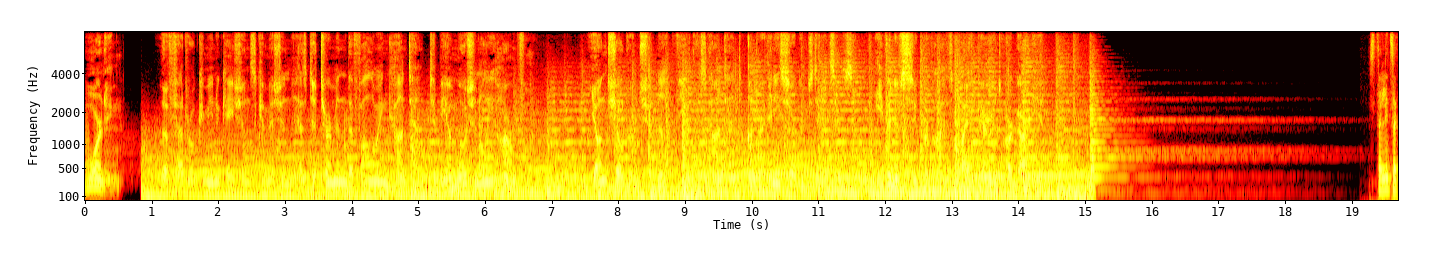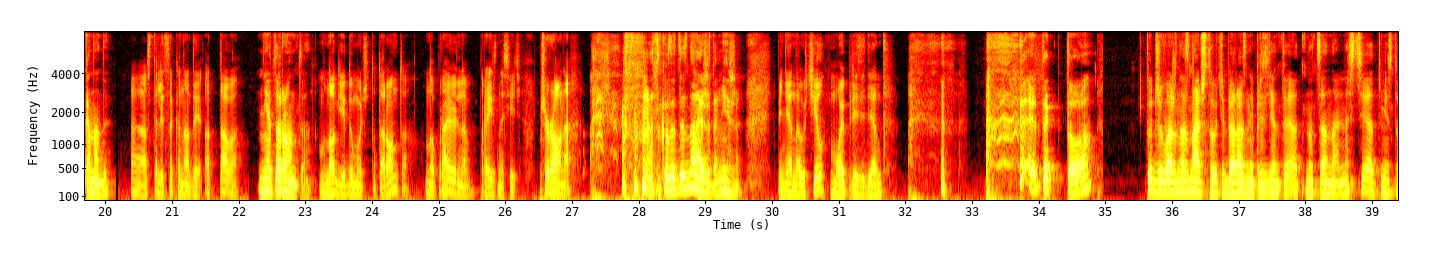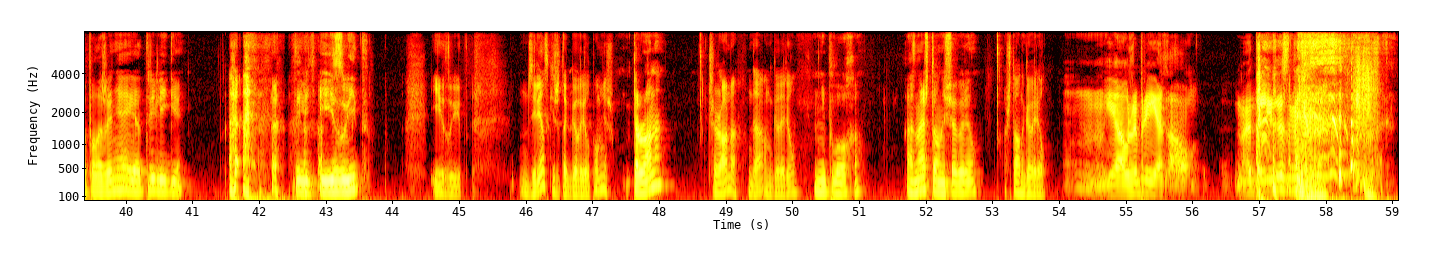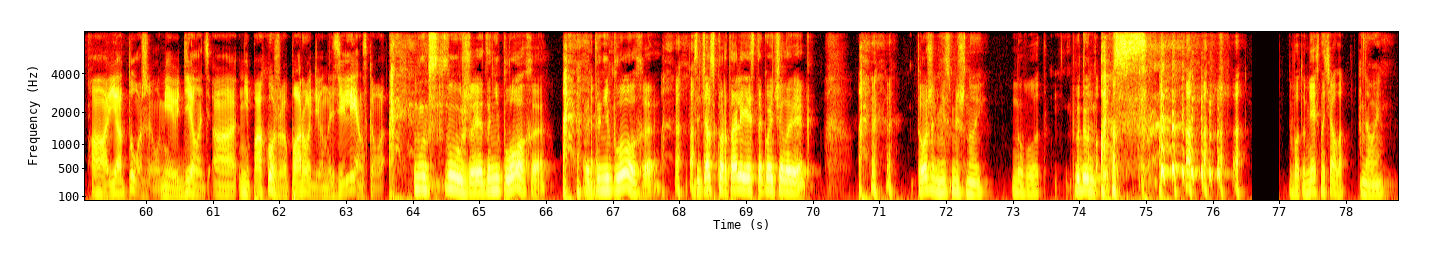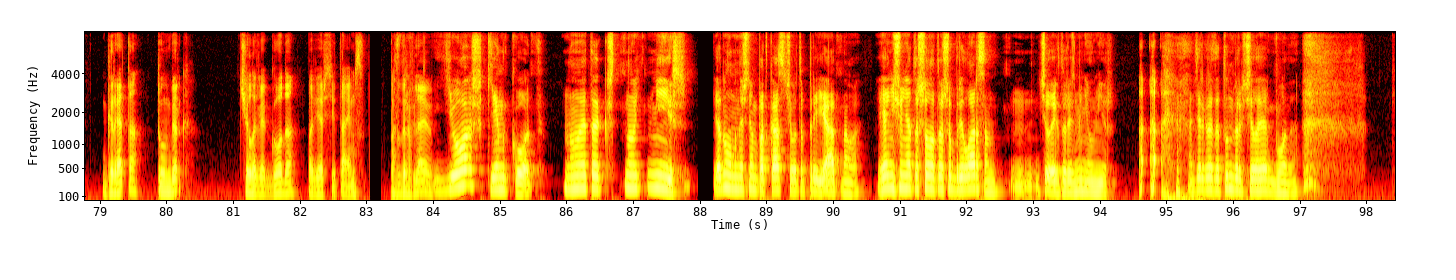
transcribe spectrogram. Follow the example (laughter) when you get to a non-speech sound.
Warning The Federal Communications Commission has determined the following content to be emotionally harmful. Young children should not view this content under any circumstances, even if supervised by a parent or guardian. Столица Канады. А, столица Канады Оттава. Не Торонто. Многие думают, что Торонто, но правильно произносить Торонто. (laughs) Откуда ты знаешь это, Миша? Меня научил мой президент. (laughs) Это кто? Тут же важно знать, что у тебя разные президенты от национальности, от местоположения и от религии. (laughs) Ты ведь и иезуит. Иезуит. Зеленский же так говорил, помнишь? Торонто? Торонто, да, он говорил. Неплохо. А знаешь, что он еще говорил? Что он говорил? Я уже приехал. Это Лига смеха. (laughs) А, я тоже умею делать а, непохожую пародию на Зеленского. (laughs) Ну, слушай, это неплохо. Это неплохо. Сейчас в квартале есть такой человек. Тоже не смешной. Ну вот. Вот, у меня есть начало. Давай. Грета Тунберг, человек года по версии Times. Поздравляю. Ёшкин кот. Ну это, к- ну, Миш, я думал, мы начнем подкаст с чего-то приятного. Я ничего не отошел от того, что Бри Ларсон человек, который изменил мир. А теперь Грета Тунберг человек года.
